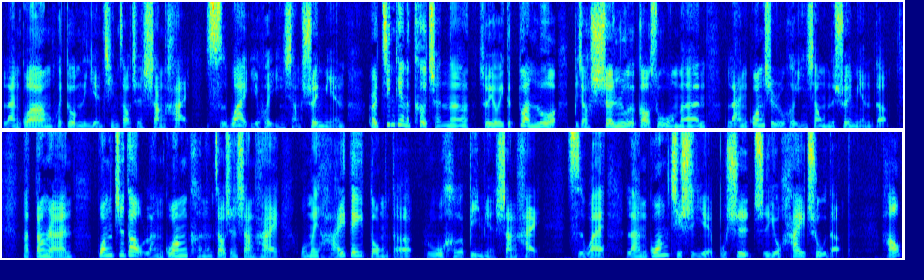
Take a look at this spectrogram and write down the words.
蓝光会对我们的眼睛造成伤害，此外也会影响睡眠。而今天的课程呢，就有一个段落比较深入的告诉我们，蓝光是如何影响我们的睡眠的。那当然，光知道蓝光可能造成伤害，我们还得懂得如何避免伤害。此外，蓝光其实也不是只有害处的。好，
